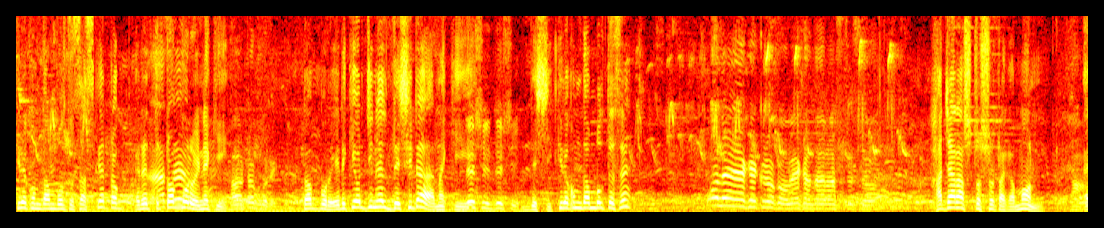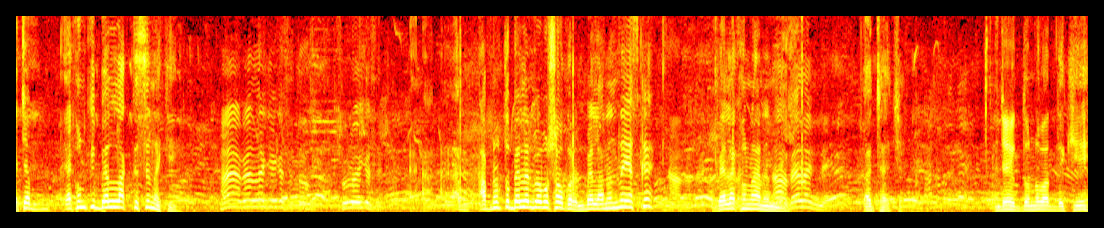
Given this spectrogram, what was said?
কীরকম দাম বলতেছে আজকে? টক এটা তো টক বড়ই নাকি? টক বড়ই এটা কি অরিজিনাল দেশিটা নাকি? দেশি দেশি। দেশি। কীরকম দাম বলতেছে? বলে এক রকম। এক হাজার আটশোশো। হাজার আটশোশো টাকা মন। আচ্ছা এখন কি বেল লাগতেছে নাকি? হ্যাঁ বেল লেগে গেছে তো। শুরু হয়ে গেছে। আপ- আপনার তো বেলের ব্যবসাও করেন। বেল আনেন নাই আজকে? না না বেল এখন আনেন নেই। আচ্ছা আচ্ছা। যাই হোক ধন্যবাদ দেখি।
